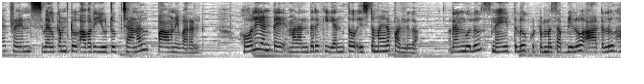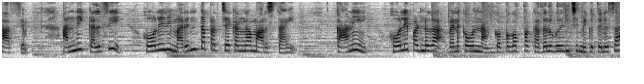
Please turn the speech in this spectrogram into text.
Hi friends welcome to our YouTube channel Pavani world Holi అంటే మనందరికీ ఎంతో ఇష్టమైన పండుగ రంగులు స్నేహితులు కుటుంబ సభ్యులు ఆటలు హాస్యం అన్నీ కలిసి హోలీని మరింత ప్రత్యేకంగా మారుస్తాయి కానీ హోలీ పండుగ వెనుక ఉన్న గొప్ప గొప్ప కథల గురించి మీకు తెలుసా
